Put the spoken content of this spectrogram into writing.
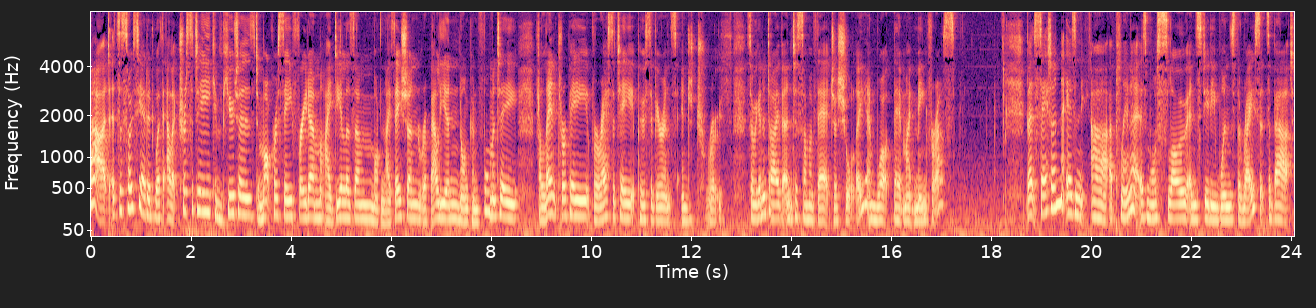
but it's associated with electricity, computers, democracy, freedom, idealism, modernization, rebellion, nonconformity, philanthropy, veracity, perseverance, and truth. So, we're going to dive into some of that just shortly and what that might mean for us. But Saturn, as an, uh, a planet, is more slow and steady, wins the race. It's about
